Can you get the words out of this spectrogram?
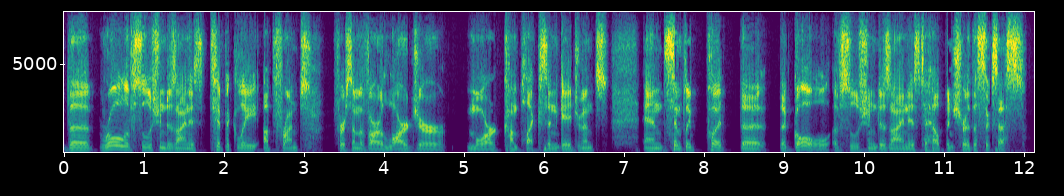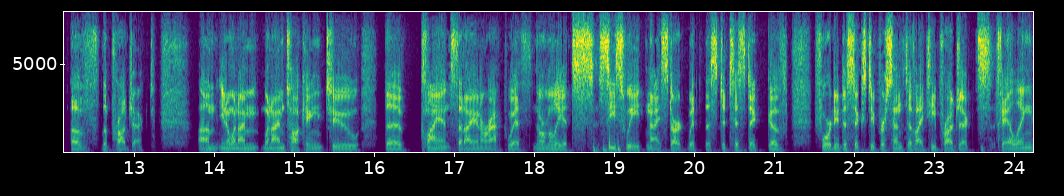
the role of solution design is typically upfront for some of our larger more complex engagements. And simply put the the goal of solution design is to help ensure the success of the project. Um, you know when i'm when i'm talking to the clients that i interact with normally it's c suite and i start with the statistic of 40 to 60 percent of it projects failing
